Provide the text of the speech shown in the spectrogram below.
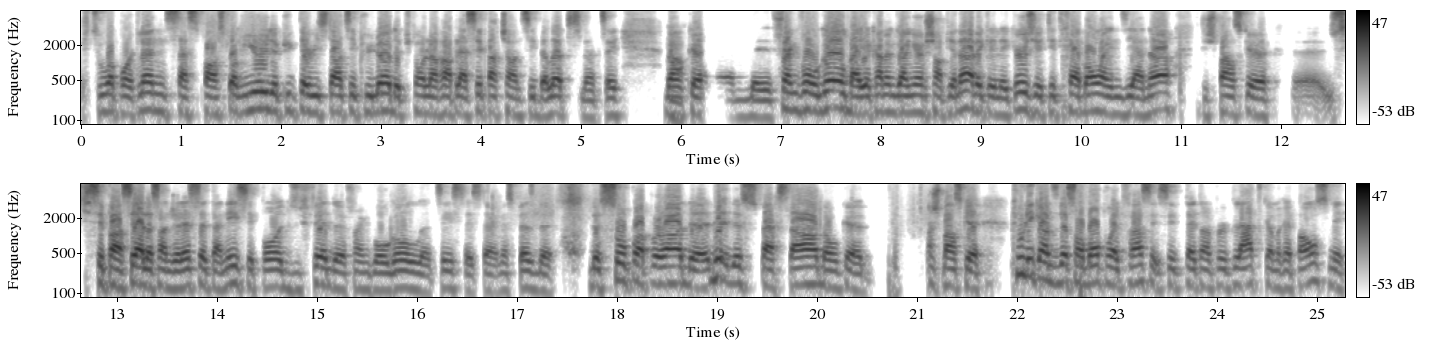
puis tu vois, Portland, ça ne se passe pas mieux depuis que Terry Stott n'est plus là, depuis qu'on l'a remplacé par Chauncey Billups. Là, Donc, euh, Frank Vogel, ben, il a quand même gagné un championnat avec les Lakers. Il a été très bon à Indiana. Puis je pense que euh, ce qui s'est passé à Los Angeles cette année, ce n'est pas du fait de Frank Vogel. C'était une espèce de, de soap opera de, de, superstar. Donc, euh, je pense que tous les candidats sont bons pour être franc. C'est peut-être un peu plate comme réponse, mais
